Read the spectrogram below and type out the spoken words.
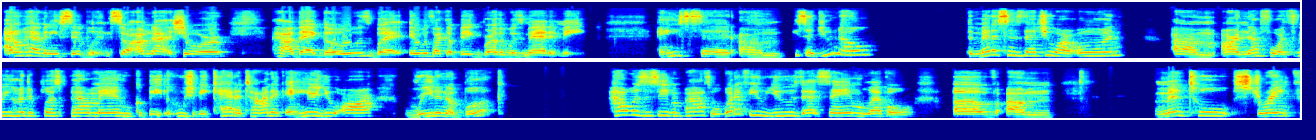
I don't have any siblings, so I'm not sure how that goes, but it was like a big brother was mad at me. And he said, um, he said, you know, the medicines that you are on um, are enough for a 300 plus pound man who could be who should be catatonic, and here you are reading a book. How is this even possible? What if you use that same level of um, mental strength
